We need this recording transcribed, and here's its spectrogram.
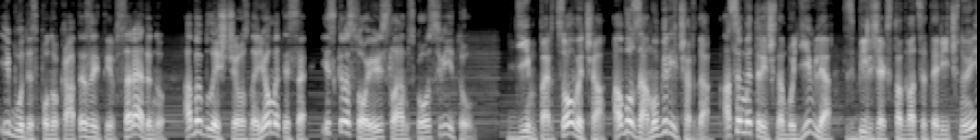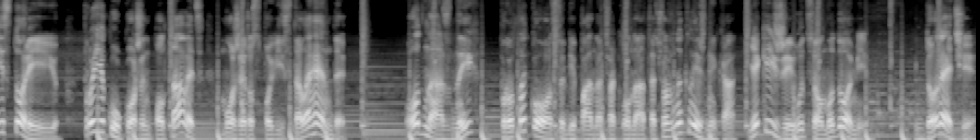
і буде спонукати зайти всередину, аби ближче ознайомитися із красою ісламського світу. Дім Перцовича або замок Річарда асиметрична будівля з більш як 120-річною історією, про яку кожен полтавець може розповісти легенди. Одна з них про такого собі пана чаклуна та чорнокнижника, який жив у цьому домі. До речі,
